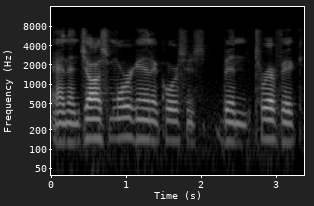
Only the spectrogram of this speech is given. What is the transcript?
and then Josh Norman, of course, who's been terrific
